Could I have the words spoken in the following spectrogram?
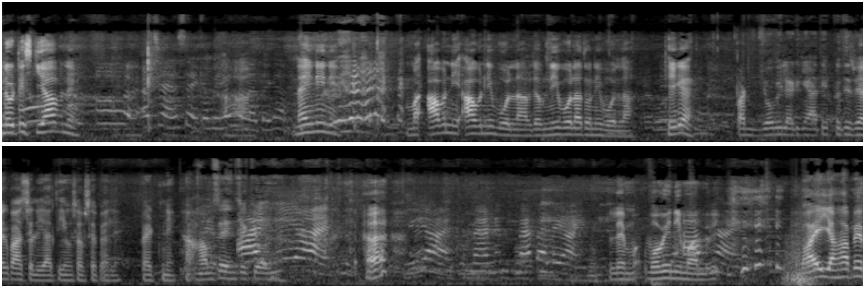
नोटिस किया आपने? अच्छा ऐसा है क्या बोला था क्या नहीं नहीं। नहीं अब नहीं अब नहीं बोलना अब जब नहीं बोला तो नहीं बोलना। ठीक है? पर जो भी लड़कियाँ आती है प्रतीश भैया के पास चली जाती है सबसे पहले बैठने। हाँ, हमसे इनसिक्योर आए थे है? ले वो भी नहीं मान रही। भाई यहाँ पे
